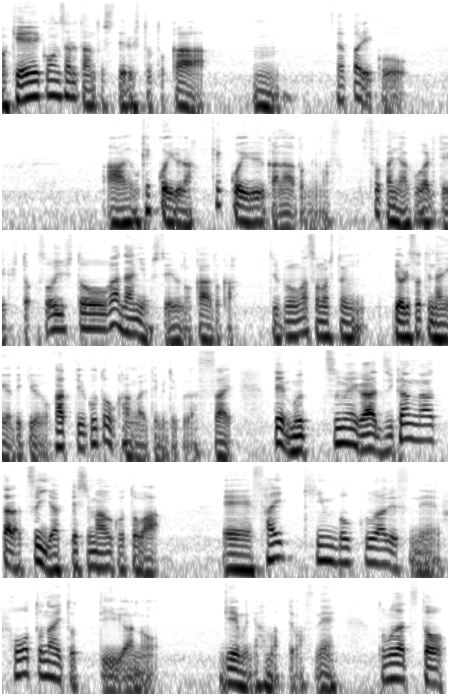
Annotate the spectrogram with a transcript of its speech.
まあ、経営コンサルタントしてる人とか、うん、やっぱりこうああでも結構いるな。結構いるかなと思います。密かに憧れている人。そういう人が何をしているのかとか。自分はその人に寄り添って何ができるのかっていうことを考えてみてください。で6つ目が時間があったらついやってしまうことは、えー、最近僕はですねフォートナイトっていうあのゲームにはまってますね。友達と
